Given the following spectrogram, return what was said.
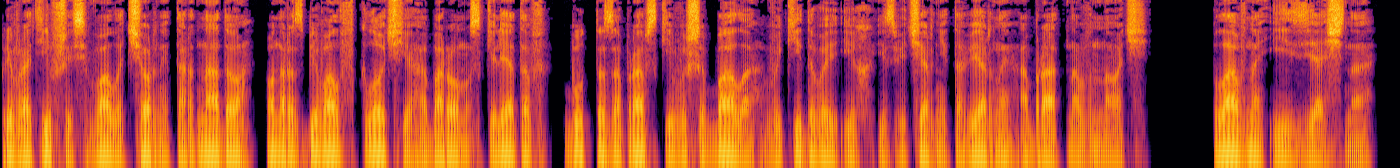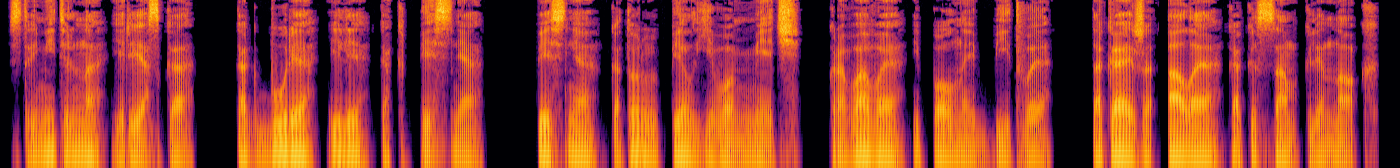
Превратившись в вало черный торнадо, он разбивал в клочья оборону скелетов, будто заправский вышибала, выкидывая их из вечерней таверны обратно в ночь. Плавно и изящно, стремительно и резко, как буря или как песня. Песня, которую пел его меч, кровавая и полная битвы, такая же алая, как и сам клинок,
